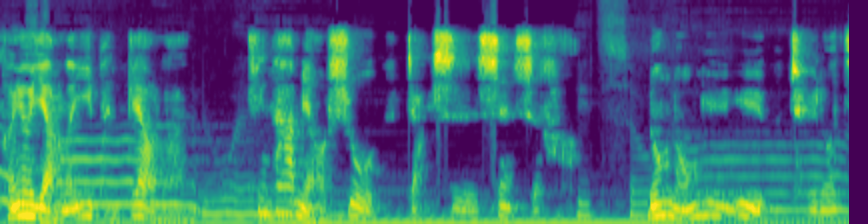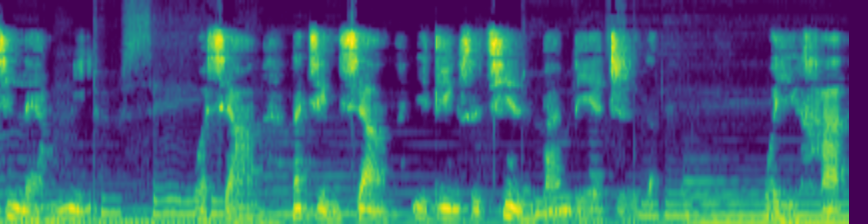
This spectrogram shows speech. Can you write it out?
朋友养了一盆吊兰，听他描述，长势甚是好，浓浓郁郁，垂落近两米。我想那景象一定是亲人般别致的。我遗憾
